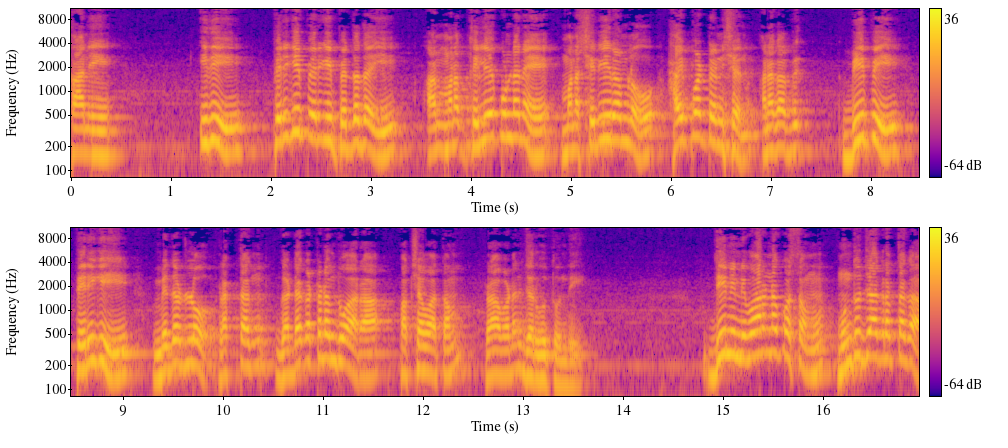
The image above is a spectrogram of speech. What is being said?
కానీ ఇది పెరిగి పెరిగి పెద్దదై మనకు తెలియకుండానే మన శరీరంలో హైపర్ టెన్షన్ అనగా బీపీ పెరిగి మెదడులో రక్తం గడ్డకట్టడం ద్వారా పక్షవాతం రావడం జరుగుతుంది. దీని నివారణ కోసం ముందు జాగ్రత్తగా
